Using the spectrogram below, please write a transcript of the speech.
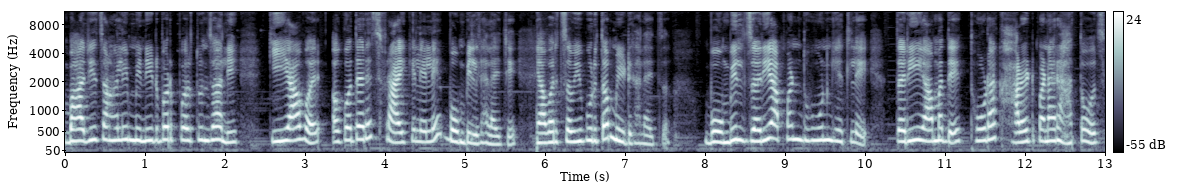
भाजी चांगली मिनिटभर परतून झाली की यावर अगोदरच फ्राय केलेले बोंबील घालायचे. यावर चवीपुरतं मीठ घालायचं. बोंबील जरी आपण धुवून घेतले तरी यामध्ये थोडा खारटपणा राहतोच.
